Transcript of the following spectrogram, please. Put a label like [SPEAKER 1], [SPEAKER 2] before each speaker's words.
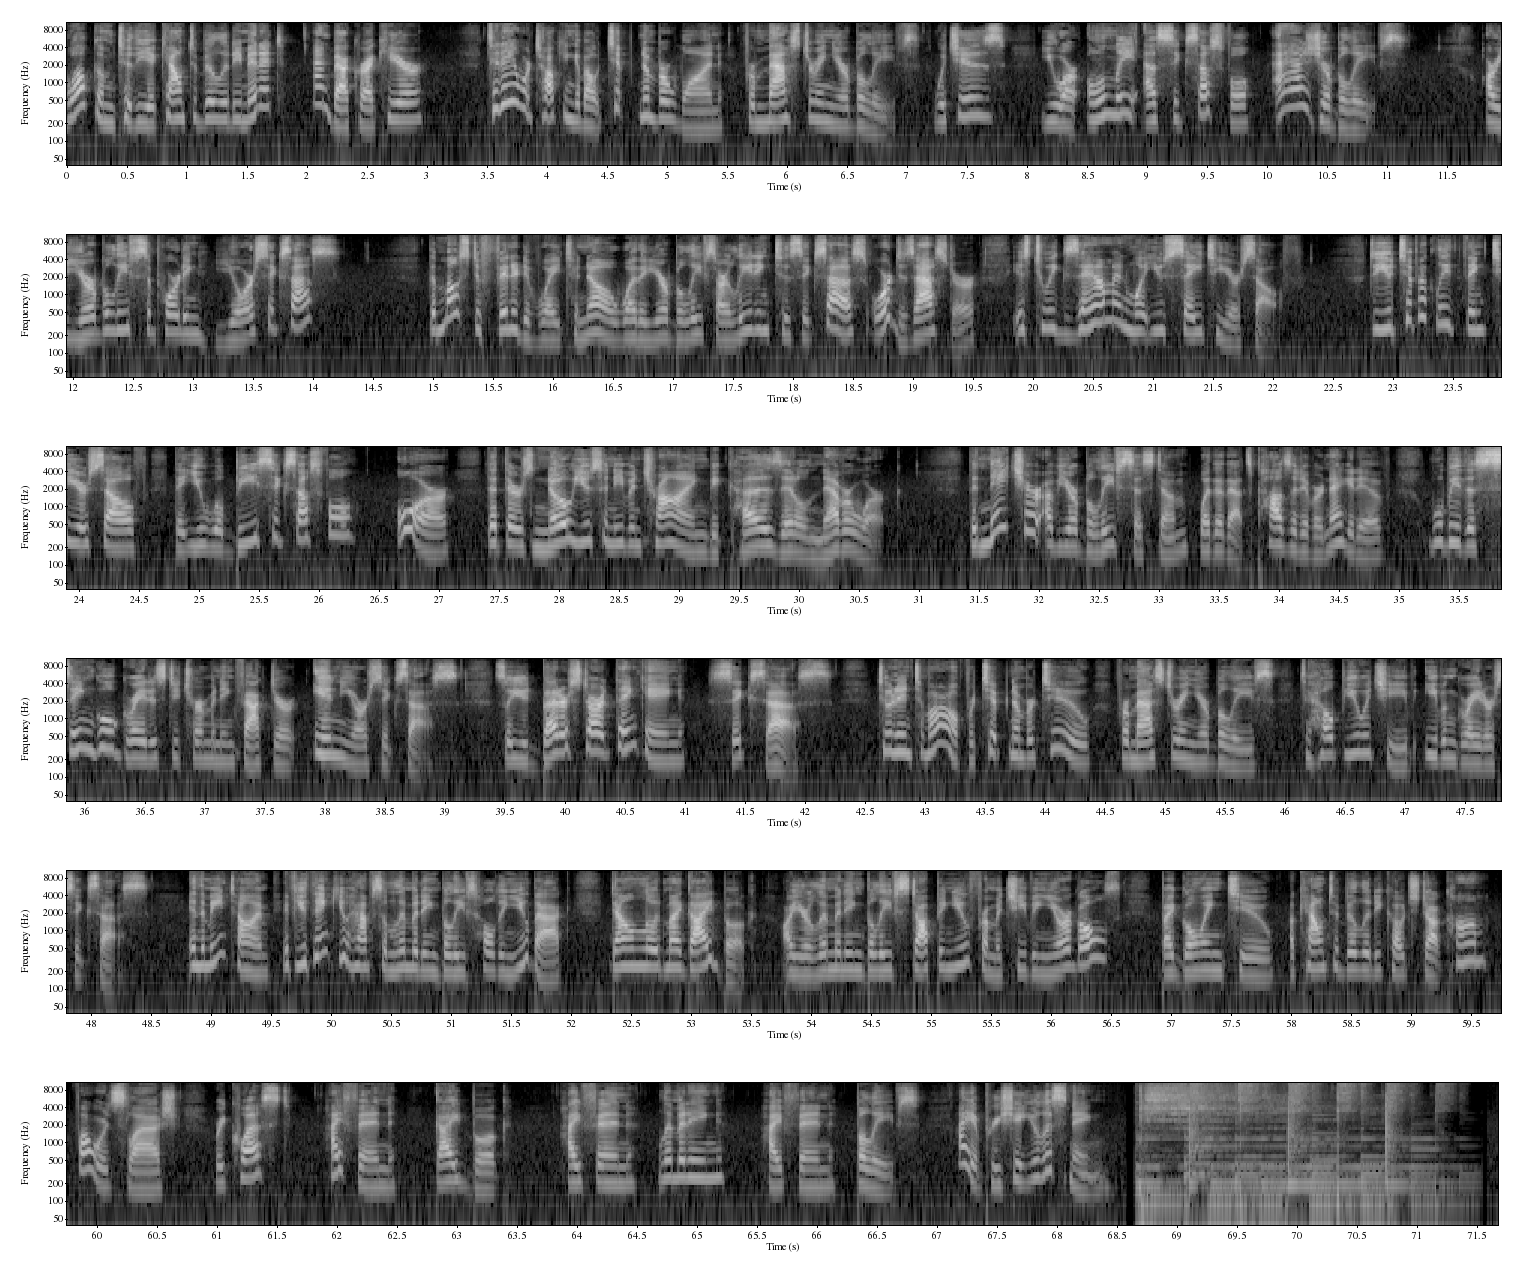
[SPEAKER 1] Welcome to the Accountability Minute and Backrack here. Today we're talking about tip number one for mastering your beliefs, which is you are only as successful as your beliefs. Are your beliefs supporting your success? The most definitive way to know whether your beliefs are leading to success or disaster is to examine what you say to yourself. Do you typically think to yourself that you will be successful or that there's no use in even trying because it'll never work? The nature of your belief system, whether that's positive or negative, will be the single greatest determining factor in your success. So you'd better start thinking success. Tune in tomorrow for tip number two for mastering your beliefs to help you achieve even greater success. In the meantime, if you think you have some limiting beliefs holding you back, download my guidebook. Are your limiting beliefs stopping you from achieving your goals? By going to accountabilitycoach.com forward slash request hyphen guidebook hyphen limiting hyphen beliefs. I appreciate you listening.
